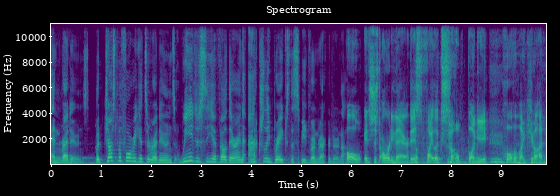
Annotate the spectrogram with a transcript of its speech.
and Reddoons. But just before we get to Reddoons, we need to see if Valdaren actually breaks the speedrun record or not. Oh, it's just already there. This oh. fight looks so buggy. Oh my god.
